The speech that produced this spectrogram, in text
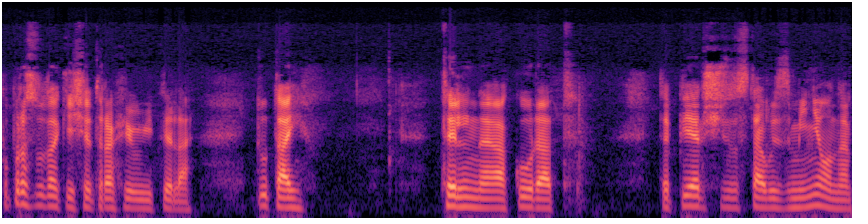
Po prostu taki się trafił i tyle. Tutaj tylne akurat te piersi zostały zmienione.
